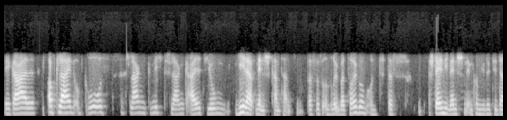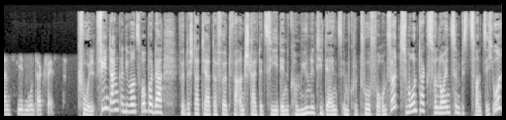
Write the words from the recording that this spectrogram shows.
egal, ob klein, ob groß, schlank, nicht schlank, alt, jung, jeder Mensch kann tanzen. Das ist unsere Überzeugung und das stellen die Menschen im Community Dance jeden Montag fest. Cool. Vielen Dank an Yvonne Swoboda. Für das Stadttheater Fürth veranstaltet sie den Community Dance im Kulturforum Fürth, montags von 19 bis 20 Uhr.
